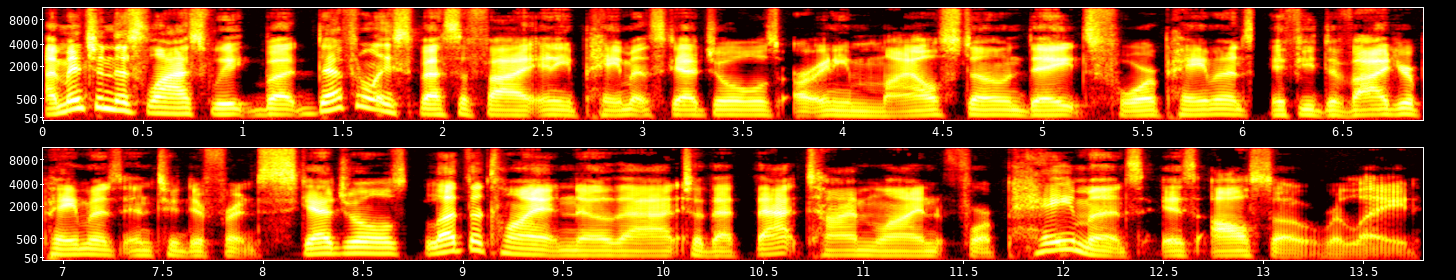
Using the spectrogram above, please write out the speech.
I mentioned this last week, but definitely specify any payment schedules or any milestone dates for payments. If you divide your payments into different schedules, let the client know that so that that timeline for payments is also relayed.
